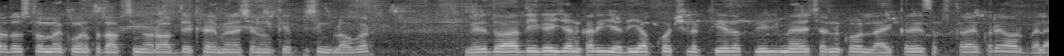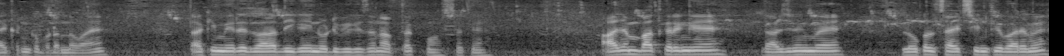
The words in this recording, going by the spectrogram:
नमस्कार दोस्तों, मैं कुंवर प्रताप सिंह और आप देख रहे हैं मेरे चैनल के पी सिंह ब्लॉगर। मेरे द्वारा दी गई जानकारी यदि आपको अच्छी लगती है तो प्लीज़ मेरे चैनल को लाइक करें, सब्सक्राइब करें और बेल आइकन का बटन दबाएँ, ताकि मेरे द्वारा दी गई नोटिफिकेशन आप तक पहुँच सकें। आज हम बात करेंगे दार्जिलिंग में लोकल साइट सीन के बारे में।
